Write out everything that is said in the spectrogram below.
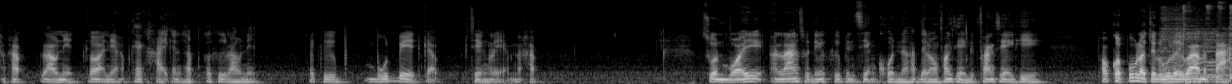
นะครับ ราวเน็ตก็อันนี้ครับคล้ายๆกันครับ ก็คือราวเน็ตก็คือบูทเบสกับเสียงแหลมนะครับ ส่วน voice อันล่างสุดนี้ก็คือเป็นเสียงคนนะครับ เดี๋ยวลองฟังเสียงฟังเสียงอีกที พอกดปุ๊บเราจะรู้เลยว่ามันต่าง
